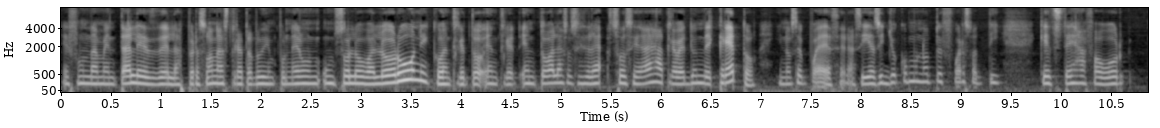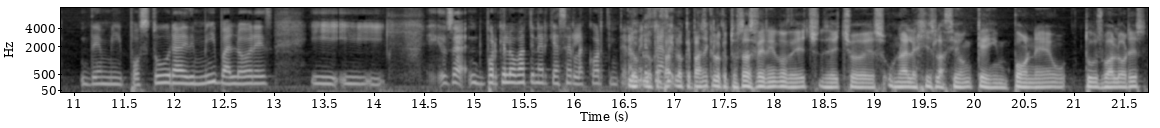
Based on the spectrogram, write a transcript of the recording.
eh, fundamentales de las personas, tratando de imponer un, solo valor único entre, entre en todas las sociedades a través de un decreto y no se puede hacer así. Así yo como no te esfuerzo a ti que estés a favor de mi postura y de mis valores y, o sea, ¿por qué lo va a tener que hacer la Corte Interamericana? Lo, que, pasa es que lo que tú estás defendiendo de hecho, de hecho es una legislación que impone tus valores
